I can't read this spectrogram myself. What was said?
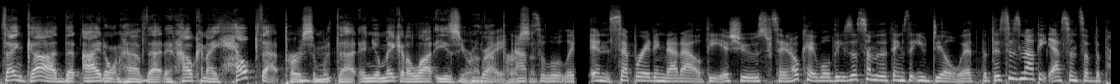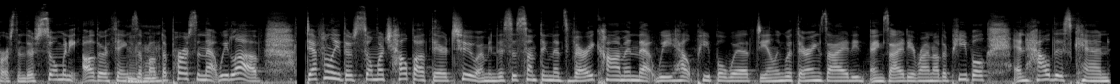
thank God that I don't have that. And how can I help that person mm-hmm. with that? And you'll make it a lot easier on Right, that person. absolutely. And separating that out, the issues, saying, okay, well, these are some of the things that you deal with, but this is not the essence of the person. There's so many other things Mm-hmm. about the person that we love. Definitely, there's so much help out there, too. I mean, this is something that's very common that we help people with dealing with their anxiety, anxiety around other people, and how this can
